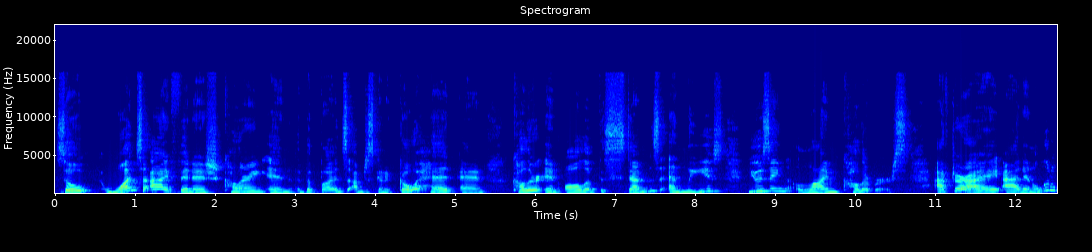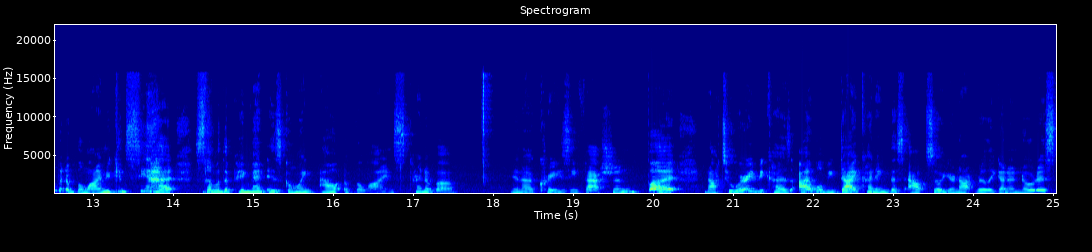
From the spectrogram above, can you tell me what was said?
So once I finish coloring in the buds, I'm just gonna go ahead and color in all of the stems and leaves using lime color burst. After I add in a little bit of the lime, you can see that some of the pigment is going out of the lines, kind of a in a crazy fashion, but not to worry because I will be die cutting this out so you're not really going to notice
